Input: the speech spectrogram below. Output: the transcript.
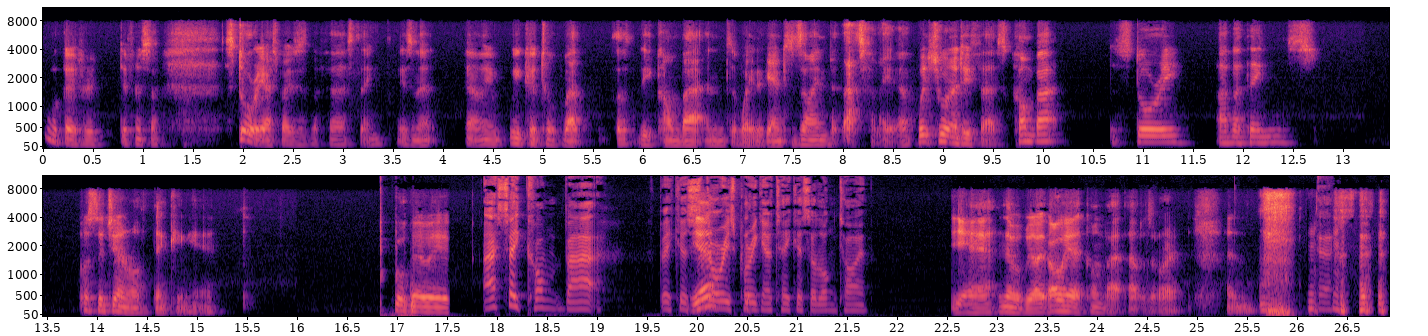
we'll go through different stuff. Story, I suppose, is the first thing, isn't it? I mean, we could talk about the, the combat and the way the game's designed, but that's for later. Which do you want to do first? Combat, the story, other things? What's the general thinking here? We'll go with I say combat because Yeah. story's probably going to take us a long time. Yeah, and then we'll be like, oh yeah, combat, that was all right. And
